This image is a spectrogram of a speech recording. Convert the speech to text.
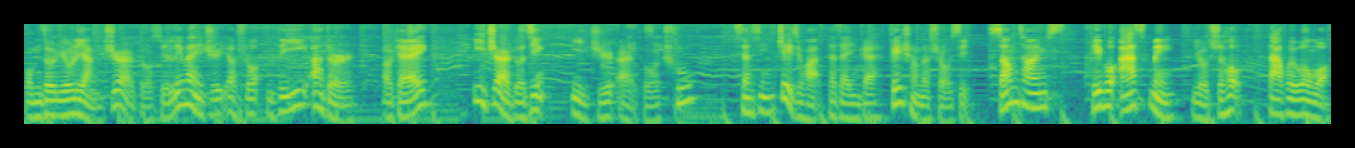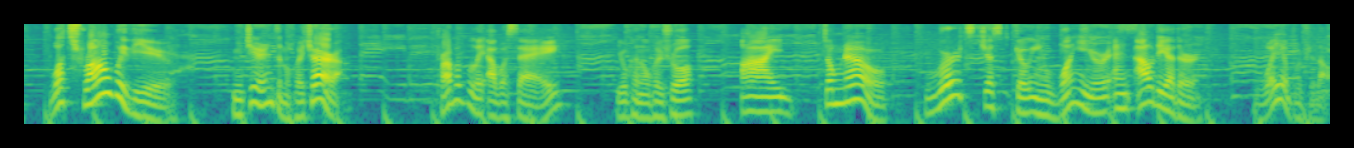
我们都有两只耳朵，所以另外一只要说 the other，OK，、okay? 一只耳朵进，一只耳朵出。相信这句话大家应该非常的熟悉。Sometimes people ask me，有时候大家会问我，What's wrong with you？你这人怎么回事儿啊？Probably I will say。 有可能会说，I don't know. Words just go in one ear and out the other. 我也不知道，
